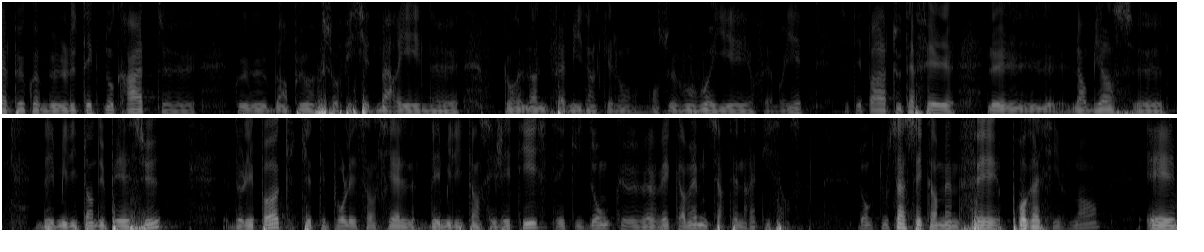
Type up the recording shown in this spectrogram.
un peu comme le technocrate, euh, un peu officier de marine, dans une famille dans laquelle on, se vous voyait. Enfin, vous voyez, c'était pas tout à fait l'ambiance euh, des militants du PSU de l'époque, qui étaient pour l'essentiel des militants cégétistes et qui donc euh, avaient quand même une certaine réticence. Donc tout ça s'est quand même fait progressivement. Et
